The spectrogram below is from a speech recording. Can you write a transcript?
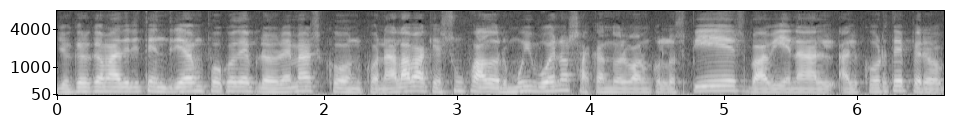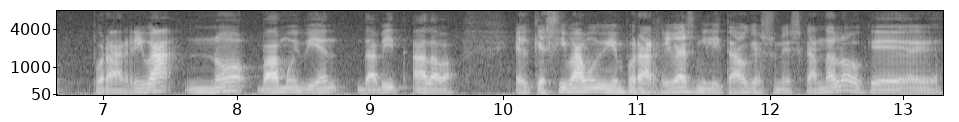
Yo creo que Madrid tendría un poco de problemas con, con Álava, que es un jugador muy bueno sacando el balón con los pies, va bien al, al corte, pero por arriba no va muy bien David Álava. El que sí va muy bien por arriba es Militao, que es un escándalo, que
